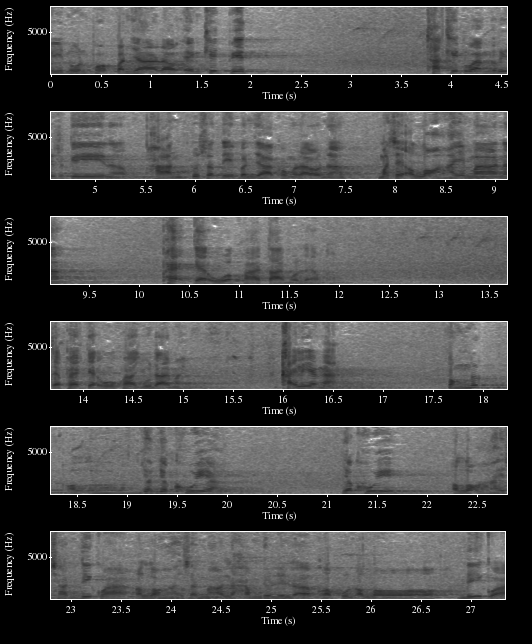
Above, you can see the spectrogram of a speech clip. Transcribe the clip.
มีนู่นเพราะปัญญาเราเองคิดผิด ถ้าคิดว่าริสกีนะผ่านพุทสติปัญญาของเรานะไม่ใช่อัลลอฮ์ให้มานะแพะแกะวัวควายตายหมดแล้วครับ แต่แพะแกะวัวควายอยู่ได้ไหมใครเลี้ยงอะต้องนึกอัลลอฮ์อย่าอย่าคุยอะอย่าคุยอัลลอฮ์ให้ฉันดีกว่าอัลลอฮ์ให้ฉันมาละฮัมดุลิลลาขอบคุณอัลลอฮ์ดีกว่า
